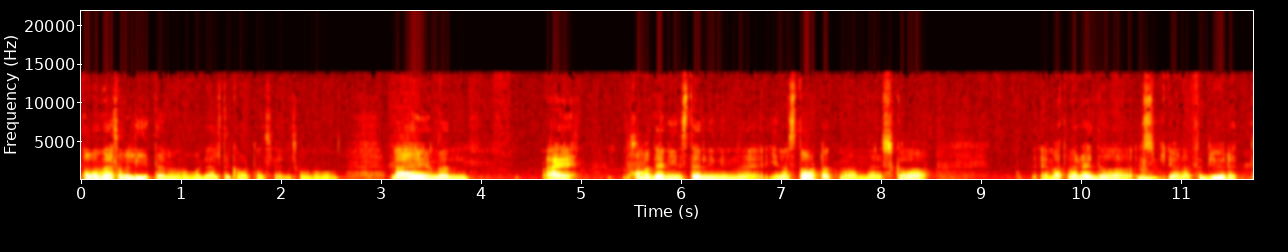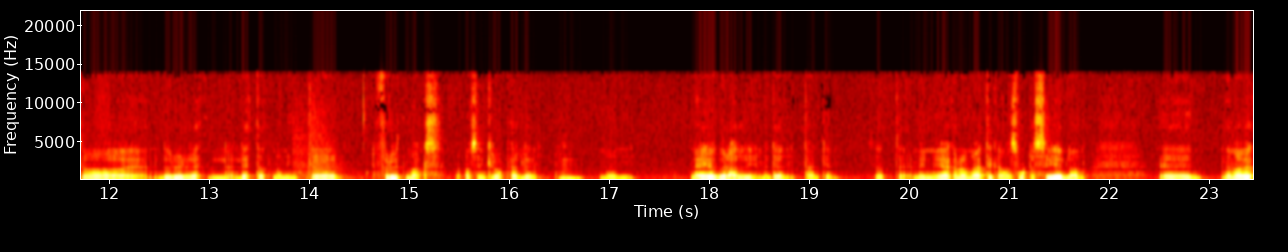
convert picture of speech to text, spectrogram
jag var med som var liten och det är alltid kartans fel. Det ska man komma ihåg. Nej, men nej. Har man den inställningen eh, innan start att man eh, ska eh, att man är rädd att göra något förbjudet då, då är det rätt, lätt att man inte får ut max av sin kropp heller. Men nej, jag går aldrig in med den tanken. Så att, men jag kan hålla med att det kan vara svårt att se ibland. Eh, när man väl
